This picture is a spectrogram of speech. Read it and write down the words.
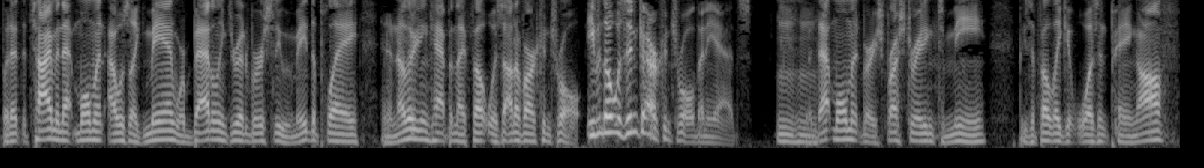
But at the time, in that moment, I was like, man, we're battling through adversity. We made the play, and another thing happened I felt was out of our control, even though it was in our control, then he adds. But that moment, very frustrating to me because it felt like it wasn't paying off.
